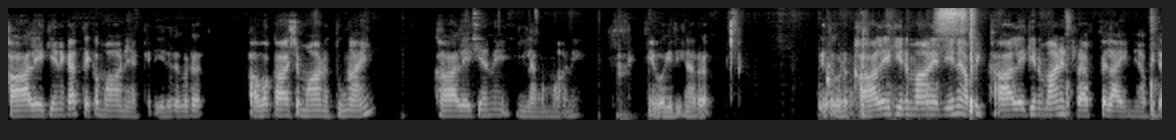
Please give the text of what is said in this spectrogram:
කාලය කියන එකත් එක මානයක් ඇතිරකට අවකාශ මාන තුනයි. කාලය කියන්නේ ඊළඟ මානේ. ඒවගේති අර එතකොට කාලය කියන මාන තියෙන අපි කාලය කියන මාන ට්‍රප් වෙලායින්න අපිට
